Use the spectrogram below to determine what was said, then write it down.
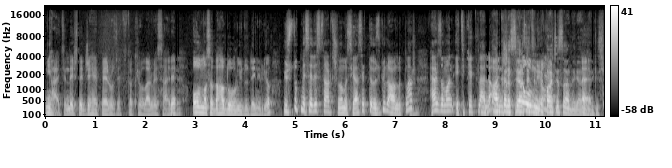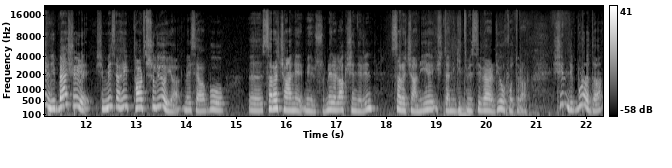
nihayetinde işte CHP rozeti takıyorlar vesaire. Olmasa daha doğruydu deniliyor. Üslup meselesi tartışılır ama siyasette özgür ağırlıklar her zaman etiketlerle aynı Ankara şekilde siyasetinin olmuyor. bir parçası haline geldiler Evet. Şimdi ben şöyle, şimdi mesela hep tartışılıyor ya, mesela bu e, Saraçhane mevzusu, Meral Akşener'in Saraçhane'ye işte hani gitmesi verdiği o fotoğraf. Şimdi burada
